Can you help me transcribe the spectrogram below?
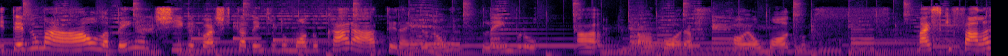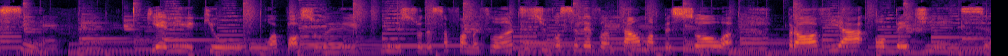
E teve uma aula bem antiga que eu acho que está dentro do modo caráter ainda, não lembro a, agora qual é o módulo, mas que fala assim: que ele que o, o apóstolo ele ministrou dessa forma. Ele falou: antes de você levantar uma pessoa, prove a obediência.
